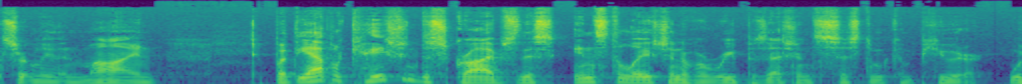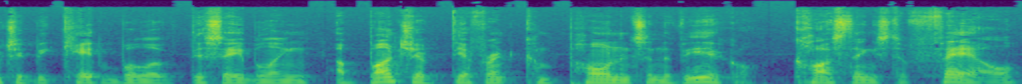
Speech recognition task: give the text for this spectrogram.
certainly than mine. But the application describes this installation of a repossession system computer, which would be capable of disabling a bunch of different components in the vehicle, cause things to fail.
